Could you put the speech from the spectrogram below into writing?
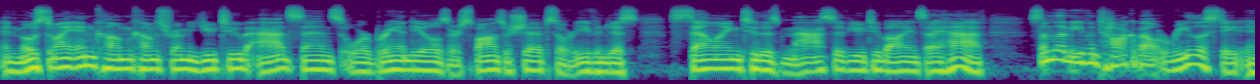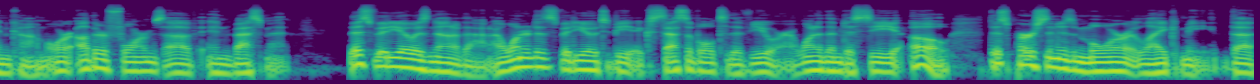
and most of my income comes from YouTube AdSense or brand deals or sponsorships or even just selling to this massive YouTube audience I have, some of them even talk about real estate income or other forms of investment. This video is none of that. I wanted this video to be accessible to the viewer. I wanted them to see, oh, this person is more like me. The,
